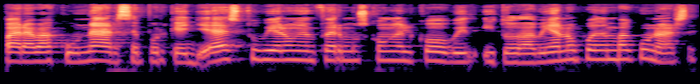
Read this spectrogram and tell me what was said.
para vacunarse porque ya estuvieron enfermos con el COVID y todavía no pueden vacunarse,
